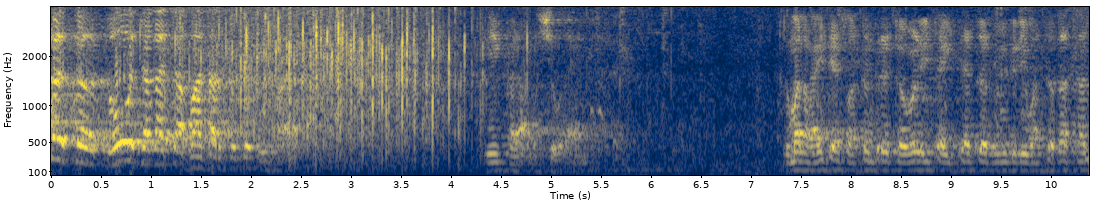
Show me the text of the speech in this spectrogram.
कळतं तो जगाच्या बाजारपेठेत उभा हे कळालं शिवरायांना. तुम्हाला माहिती आहे स्वातंत्र्य चळवळीचा इतिहास जर तुम्ही कधी वाचत असाल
